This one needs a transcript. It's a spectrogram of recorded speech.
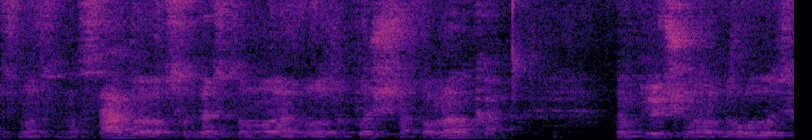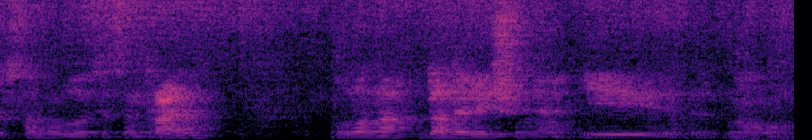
візьму це на себе. Особисто мною була допущена помилка. Ми включено одну вулицю, саме вулиця Центральна. Вона дане рішення і ну,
